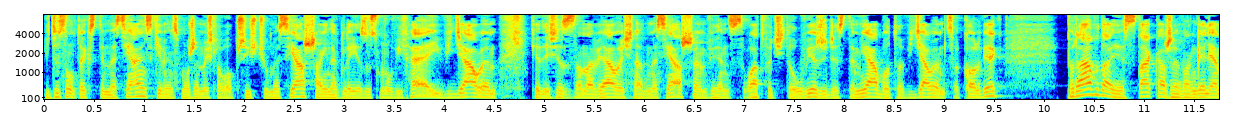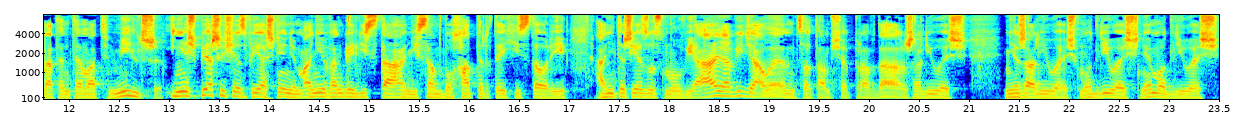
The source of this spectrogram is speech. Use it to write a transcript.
i to są teksty mesjańskie, więc może myślał o przyjściu Mesjasza i nagle Jezus mówi, hej, widziałem, kiedy się zastanawiałeś nad Mesjaszem, więc łatwo ci to uwierzyć, jestem ja, bo to widziałem cokolwiek. Prawda jest taka, że Ewangelia na ten temat milczy i nie śpieszy się z wyjaśnieniem ani ewangelista, ani sam bohater tej historii, ani też Jezus mówi: A ja widziałem, co tam się, prawda? Żaliłeś, nie żaliłeś, modliłeś, nie modliłeś.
